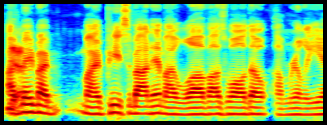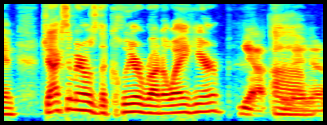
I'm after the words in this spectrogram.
I've made my my piece about him. I love Oswaldo. I'm really in. Jackson Merrill's the clear runaway here. yeah, Um, yeah.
